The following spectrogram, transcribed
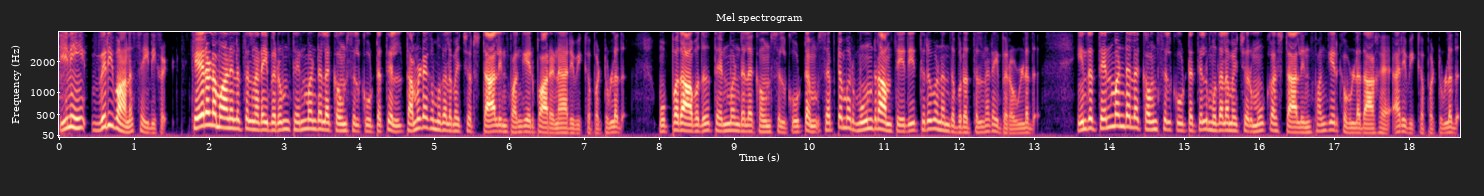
இனி விரிவான செய்திகள். கேரள மாநிலத்தில் நடைபெறும் தென்மண்டல கவுன்சில் கூட்டத்தில் தமிழக முதலமைச்சர் ஸ்டாலின் பங்கேற்பார் என அறிவிக்கப்பட்டுள்ளது. முப்பதாவது தென்மண்டல கவுன்சில் கூட்டம் செப்டம்பர் மூன்றாம் தேதி திருவனந்தபுரத்தில் நடைபெறவுள்ளது. இந்த தென்மண்டல கவுன்சில் கூட்டத்தில் முதலமைச்சர் மு ஸ்டாலின் பங்கேற்க உள்ளதாக அறிவிக்கப்பட்டுள்ளது.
